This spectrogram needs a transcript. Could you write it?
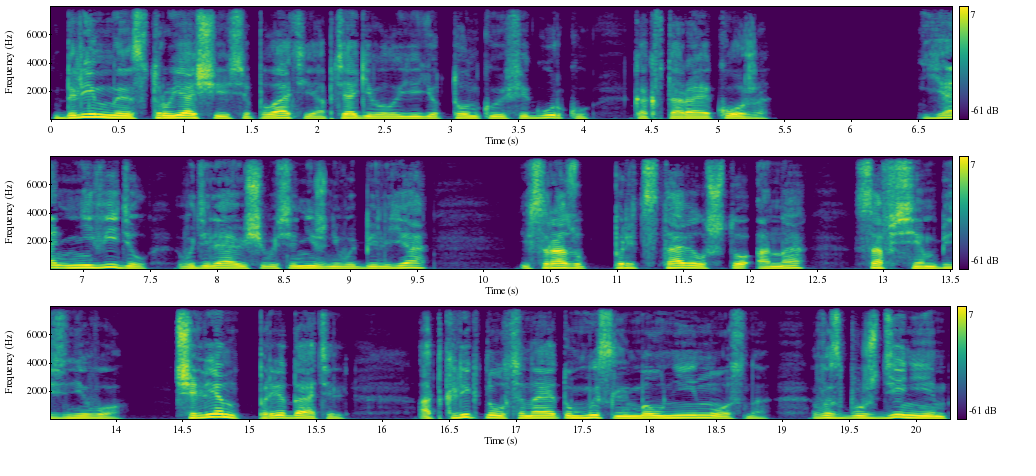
Длинное струящееся платье обтягивало ее тонкую фигурку, как вторая кожа. Я не видел выделяющегося нижнего белья и сразу представил, что она совсем без него. Член-предатель откликнулся на эту мысль молниеносно, возбуждением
